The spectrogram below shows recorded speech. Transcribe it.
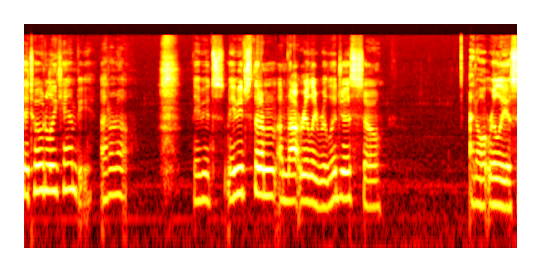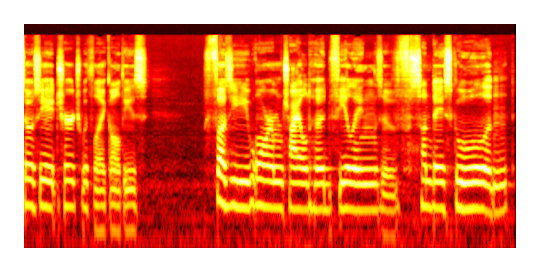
they totally can be. I don't know. Maybe it's, maybe it's that I'm, I'm not really religious, so I don't really associate church with, like, all these fuzzy, warm childhood feelings of Sunday school and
